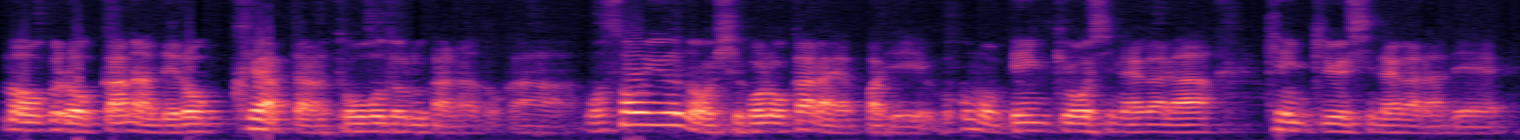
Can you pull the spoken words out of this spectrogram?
まあ僕ロッカーなんでロックやったらどう踊るかなとか、もうそういうのを日頃からやっぱり僕も勉強しながら、研究しながらで、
